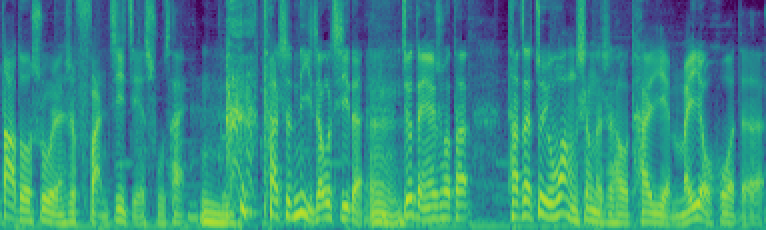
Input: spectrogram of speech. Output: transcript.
大多数人是反季节蔬菜，嗯，它是逆周期的，嗯，就等于说他他在最旺盛的时候，他也没有获得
